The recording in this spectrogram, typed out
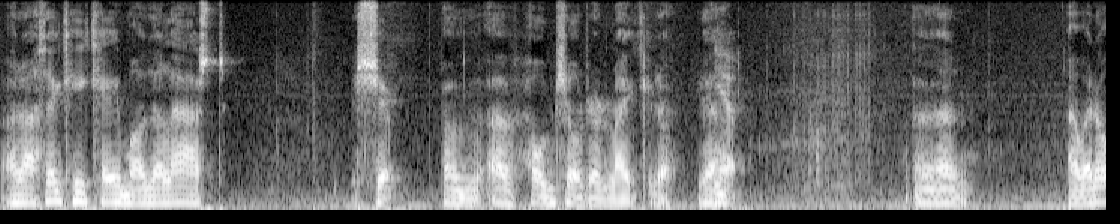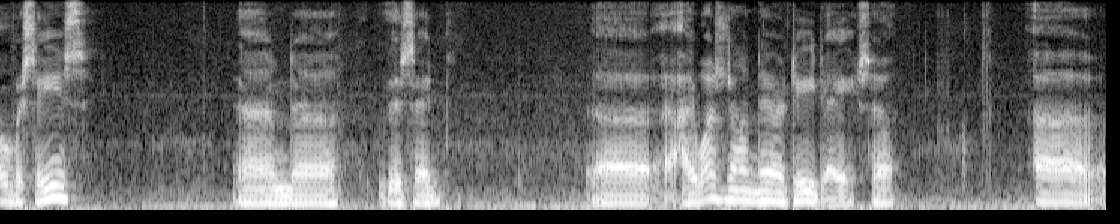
and I think he came on the last ship from of home children, like you know, yeah. Yeah. And then I went overseas, and uh, they said uh, I wasn't on their D-Day, so. Uh,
